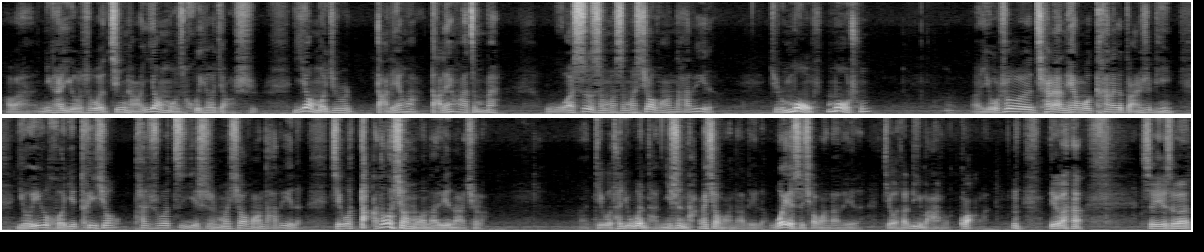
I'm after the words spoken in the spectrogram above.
好吧？你看有时候经常要么是会销讲师，要么就是打电话，打电话怎么办？我是什么什么消防大队的，就是冒冒充啊！有时候前两天我看了个短视频，有一个伙计推销，他就说自己是什么消防大队的，结果打到消防大队那去了！结果他就问他你是哪个消防大队的？我也是消防大队的，结果他立马挂了，对吧？所以说，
